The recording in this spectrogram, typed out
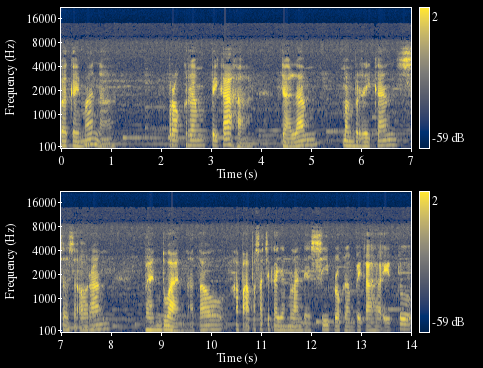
bagaimana program PKH dalam memberikan seseorang bantuan atau apa-apa saja yang melandasi program PKH itu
